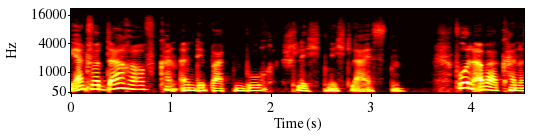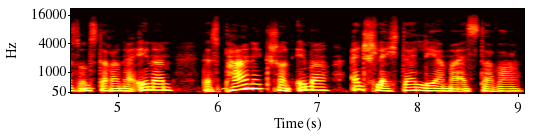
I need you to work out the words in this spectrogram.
Die Antwort darauf kann ein Debattenbuch schlicht nicht leisten. Wohl aber kann es uns daran erinnern, dass Panik schon immer ein schlechter Lehrmeister war.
